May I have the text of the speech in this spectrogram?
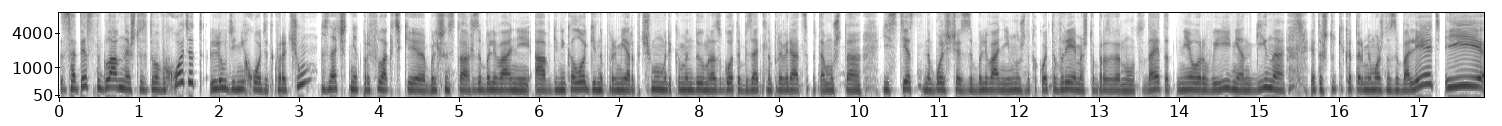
Соответственно, главное, что из этого выходит, люди не ходят к врачу, значит, нет профилактики большинства заболеваний, а в гинекологии, например, почему мы рекомендуем раз в год обязательно проверяться, потому что, естественно, большая часть заболеваний им нужно какое-то время, чтобы развернуться, да, это не ОРВИ, не ангина, это штуки, которыми можно заболеть, и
